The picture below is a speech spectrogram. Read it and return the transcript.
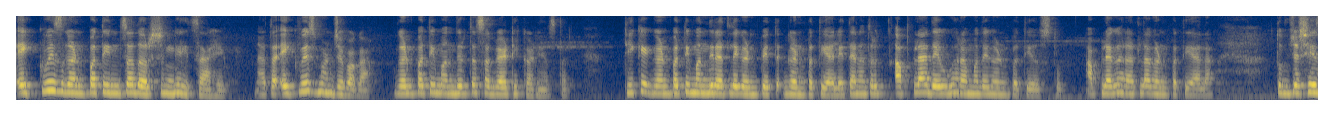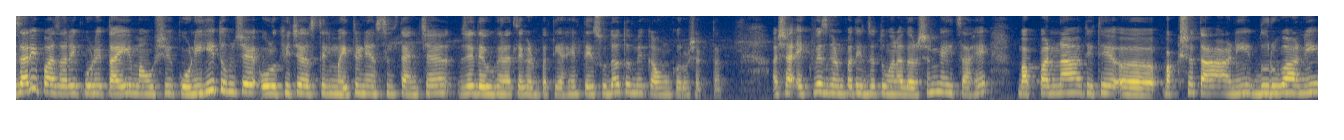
एकवीस गणपतींचं दर्शन घ्यायचं आहे. आता एकवीस म्हणजे बघा गणपती मंदिर तर सगळ्या ठिकाणी असतात. ठीक आहे गणपती मंदिरातले गणपत गणपती आले त्यानंतर आपल्या देवघरामध्ये गणपती असतो. आपल्या घरातला गणपती आला. तुमच्या शेजारी पाजारी कोणी ताई मावशी कोणीही तुमचे ओळखीचे असतील मैत्रिणी असतील त्यांच्या जे देवघरातले गणपती आहेत ते सुद्धा तुम्ही काउंट करू शकता. अशा एकवीस गणपतींचं तुम्हाला दर्शन घ्यायचं आहे. बाप्पांना तिथे अक्षता आणि दुर्वा आणि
